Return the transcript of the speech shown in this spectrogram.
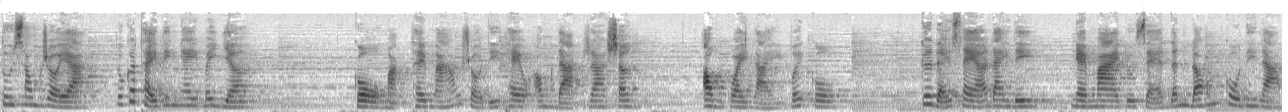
Tôi xong rồi à, tôi có thể đi ngay bây giờ. Cô mặc thêm áo rồi đi theo ông Đạt ra sân. Ông quay lại với cô. Cứ để xe ở đây đi, Ngày mai tôi sẽ đến đón cô đi làm.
